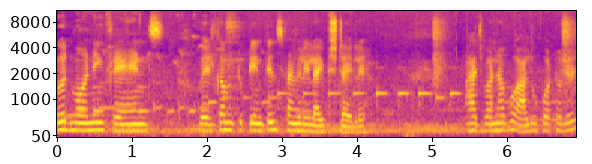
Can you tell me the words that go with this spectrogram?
Good morning friends welcome to টেনটেন্স ফ্যামিলি লাইফস্টাইলে আজ বানাবো আলু পটলের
